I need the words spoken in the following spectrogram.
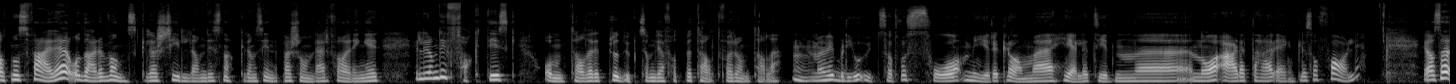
atmosfære, og da er det vanskelig å skille om de snakker om sine personlige erfaringer, eller om de faktisk omtaler et produkt som de har fått betalt for å omtale. Mm, men vi blir jo utsatt for så mye reklame hele tiden eh, nå. Er dette her egentlig så farlig? Ja, altså,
